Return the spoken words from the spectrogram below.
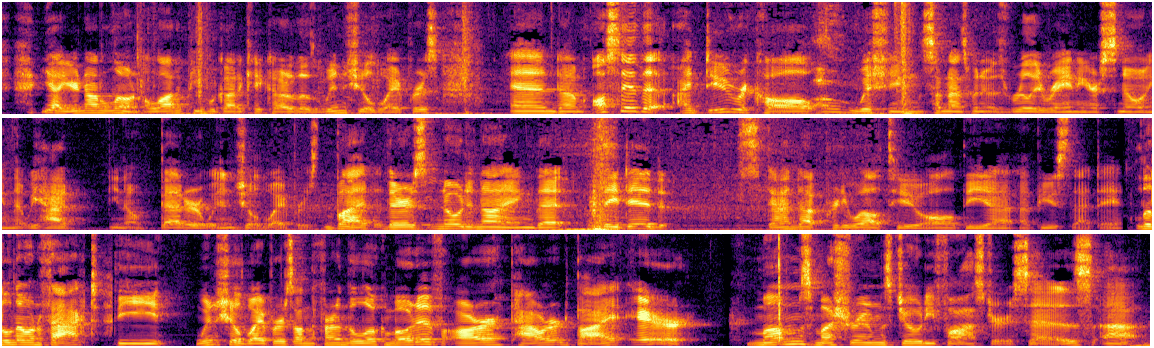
yeah, you're not alone. A lot of people got a kick out of those windshield wipers. And um, I'll say that I do recall wishing sometimes when it was really raining or snowing that we had you know, better windshield wipers. But there's no denying that they did stand up pretty well to all the uh, abuse that day. Little known fact, the windshield wipers on the front of the locomotive are powered by air. Mums Mushrooms Jody Foster says, uh,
